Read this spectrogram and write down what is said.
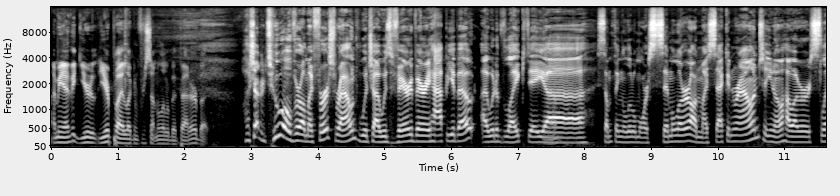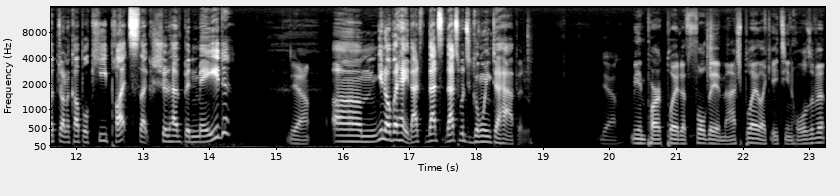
I mean, I think you're you're probably looking for something a little bit better, but I shot a two over on my first round, which I was very very happy about. I would have liked a uh, something a little more similar on my second round. You know, however, slipped on a couple key putts that should have been made. yeah, Um, you know, but hey, that's that's that's what's going to happen. yeah. Me and Park played a full day of match play, like 18 holes of it.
